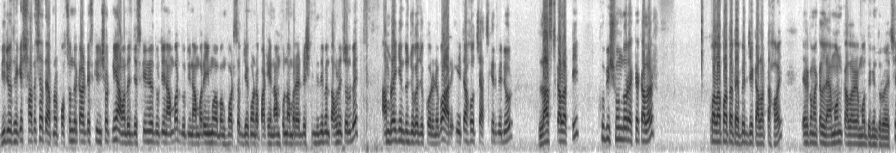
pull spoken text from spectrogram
ভিডিও থেকে সাথে সাথে আপনার পছন্দের কার্ডের স্ক্রিনশট নিয়ে আমাদের যে স্ক্রিনের দুটি নাম্বার দুটি নাম্বারে ইমো এবং হোয়াটসঅ্যাপ, যে কোনোটা পাঠিয়ে নাম ফোন নাম্বার অ্যাড্রেস দিয়ে দেবেন, তাহলে চলবে। আমরাই কিন্তু যোগাযোগ করে নেব। আর এটা হচ্ছে আজকের ভিডিওর লাস্ট কালারটি খুবই সুন্দর একটা কালার কলা পাতা টাইপের যে কালারটা হয়, এরকম একটা লেমন কালারের মধ্যে কিন্তু রয়েছে।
